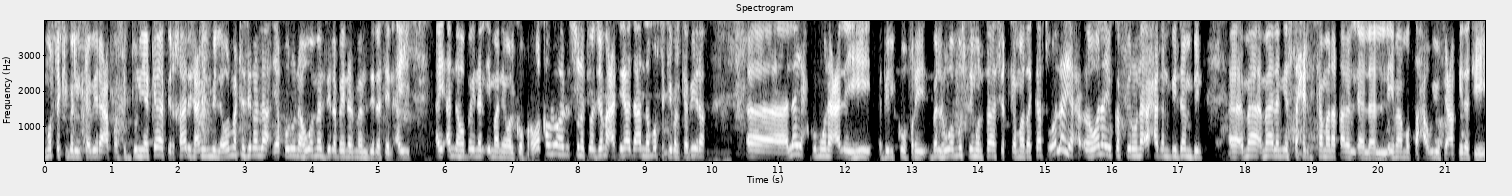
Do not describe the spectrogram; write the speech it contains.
مرتكب الكبيره عفوا في الدنيا كافر خارج عن الملة والمعتزلة لا يقولون هو منزله بين المنزلتين أي أي أنه بين الإيمان والكفر. وقول أهل السنة والجماعة في هذا أن مرتكب الكبيره آه، لا يحكمون عليه بالكفر بل هو مسلم فاسق كما ذكرت ولا ولا يكفرون أحدا بذنب آه، ما ما لم يستحل كما نقل ال- ال- الإمام الطحاوي في عقيدته.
